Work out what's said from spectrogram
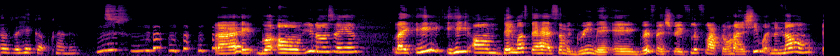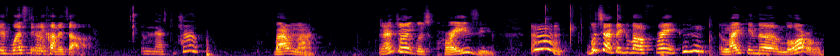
It was a hiccup, kind of. Alright, but um, you know what I'm saying? Like he he um they must have had some agreement and Griffin straight flip flopped on her and she wouldn't have known if Wes didn't No. come and tell her. and that's the truth. Bottom line. That joint was crazy. Mm, what y'all think about Frank liking the Laurel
